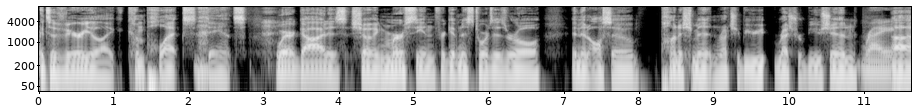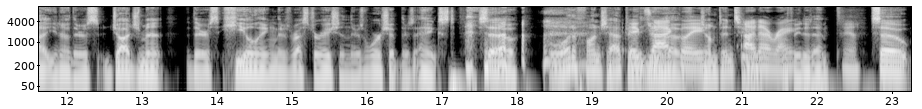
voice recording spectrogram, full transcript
it's a very like complex dance where God is showing mercy and forgiveness towards Israel and then also punishment and retribu- retribution. Right. Uh, you know, there's judgment, there's healing, there's restoration, there's worship, there's angst. So what a fun chapter that you Exactly. have jumped into I know, with right? me today. yeah. So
